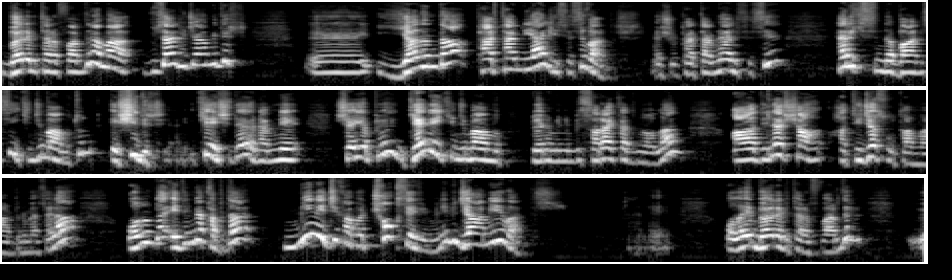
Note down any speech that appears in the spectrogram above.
böyle bir taraf vardır ama güzel bir camidir. E, yanında Pertemniyel Lisesi vardır. Meşhur Pertemniyel Lisesi. Her ikisinde banisi 2. Mahmut'un eşidir. Yani iki eşi de önemli şey yapıyor. Gene 2. Mahmut döneminin bir saray kadını olan Adile Şah Hatice Sultan vardır mesela. Onun da Edirne Kapı'da minicik ama çok sevimli bir camii vardır. Yani olayın böyle bir tarafı vardır. Ee,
